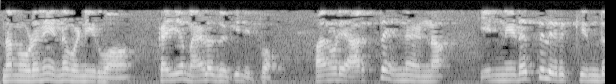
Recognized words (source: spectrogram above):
நம்ம உடனே என்ன பண்ணிடுவோம் கையை மேலே தூக்கி நிற்போம் அதனுடைய அர்த்தம் என்னன்னா என்னிடத்தில் இருக்கின்ற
